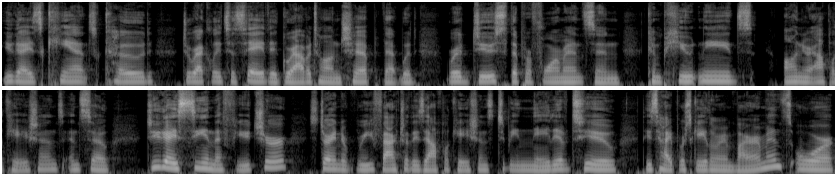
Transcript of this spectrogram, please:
you guys can't code directly to say the Graviton chip that would reduce the performance and compute needs on your applications. And so do you guys see in the future starting to refactor these applications to be native to these hyperscaler environments or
